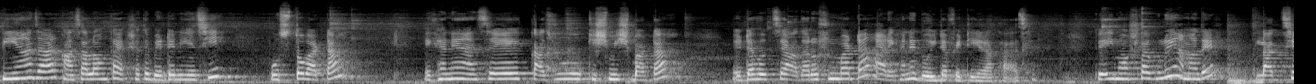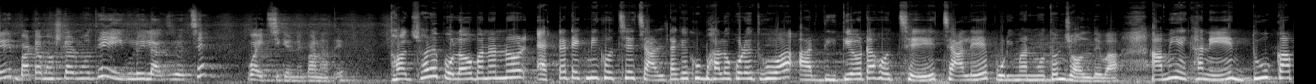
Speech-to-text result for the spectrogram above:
পেঁয়াজ আর কাঁচা লঙ্কা একসাথে বেটে নিয়েছি, পোস্ত বাটা। এখানে আছে কাজু কিশমিশ বাটা, এটা হচ্ছে আদা রসুন বাটা, আর এখানে দইটা ফেটিয়ে রাখা আছে। তো এই মশলাগুলোই আমাদের লাগছে, বাটা মশলার মধ্যে এইগুলোই লাগছে হচ্ছে হোয়াইট চিকেনে বানাতে। ঝরঝরে পোলাও বানানোর একটা টেকনিক হচ্ছে চালটাকে খুব ভালো করে ধোয়া আর দ্বিতীয়টা হচ্ছে চালে পরিমাণ মতন জল দেওয়া। আমি এখানে দু কাপ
